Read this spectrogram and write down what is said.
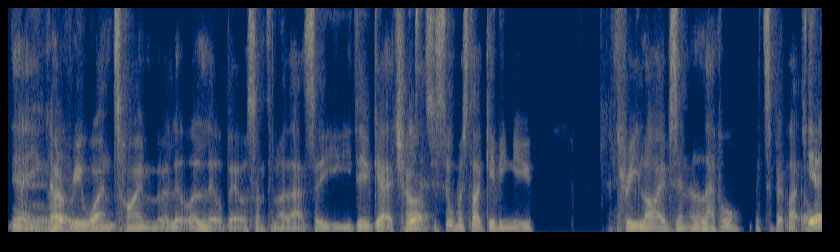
yeah you kind of rewind time a little a little bit or something like that so you, you do get a chance it's almost like giving you three lives in a level it's a bit like Yeah,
